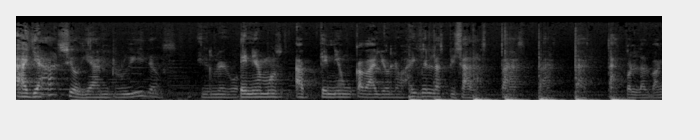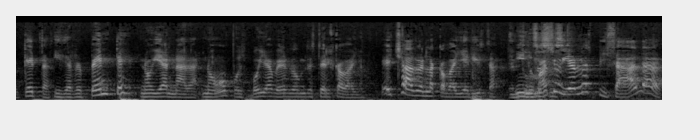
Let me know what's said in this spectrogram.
Allá se oían ruidos. Y luego teníamos, ah, tenía un caballo, lo ahí ven las pisadas, tas, con las banquetas. Y de repente no oía nada. No, pues voy a ver dónde está el caballo. Echado en la caballeriza. y Entonces nomás se es- oían las pisadas.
